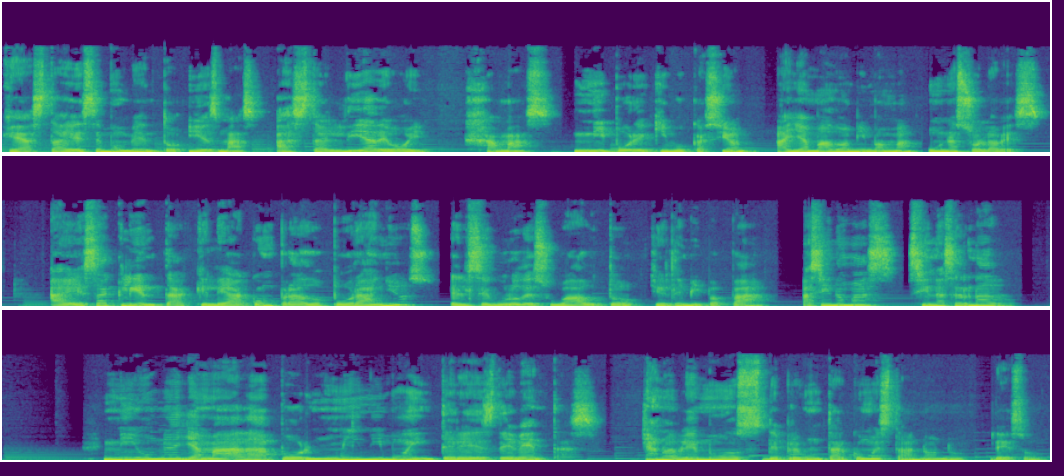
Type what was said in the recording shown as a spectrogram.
que hasta ese momento, y es más, hasta el día de hoy, jamás, ni por equivocación, ha llamado a mi mamá una sola vez a esa clienta que le ha comprado por años el seguro de su auto y el de mi papá, así nomás, sin hacer nada. Ni una llamada por mínimo interés de ventas. Ya no hablemos de preguntar cómo está, no, no, de eso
